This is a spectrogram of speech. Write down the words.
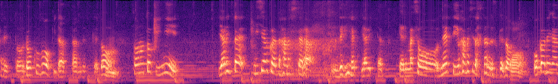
えっと、6号機だったんですけど、うん。その時にやりたい西山倉と話したらぜひややりややりましょうねっていう話だったんですけど、お金が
